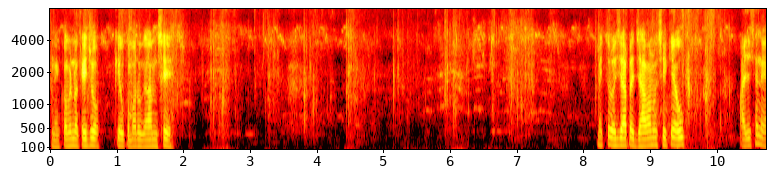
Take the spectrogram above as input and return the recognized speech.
અને કોમેન્ટમાં કહેજો કેવું અમારું ગામ છે. મિત્રો, હજી આપણે જવાનું છે કેવું આજે છે ને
